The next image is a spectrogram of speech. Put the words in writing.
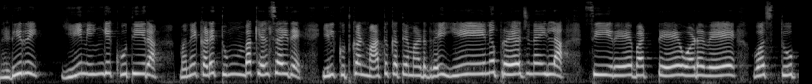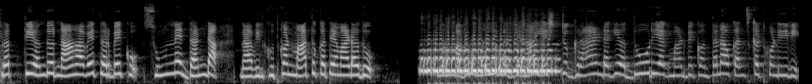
ನಡೀರಿ, ಏನ್ ಹಿಂಗೆ ಕೂತೀರಾ? ಮನೆ ಕಡೆ ತುಂಬಾ ಕೆಲಸ ಇದೆ. ಇಲ್ಲಿ ಕುತ್ಕೊಂಡು ಮಾತುಕತೆ ಮಾಡಿದ್ರೆ ಏನು ಪ್ರಯೋಜನ ಇಲ್ಲ. ಸೀರೆ, ಬಟ್ಟೆ, ಒಡವೆ, ವಸ್ತು, ಪ್ರತಿಯೊಂದು ನಾವೇ ತರಬೇಕು. ಸುಮ್ಮನೆ ದಂಡ, ನಾವಿಲ್ಲಿ ಕುತ್ಕೊಂಡು ಮಾತುಕತೆ ಮಾಡೋದು. ಎಷ್ಟು ಗ್ರ್ಯಾಂಡ್ ಆಗಿ ಅದ್ದೂರಿಯಾಗಿ ಮಾಡ್ಬೇಕು ಅಂತ ನಾವು ಕನ್ಸ್ ಕಟ್ಕೊಂಡಿದೀವಿ.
